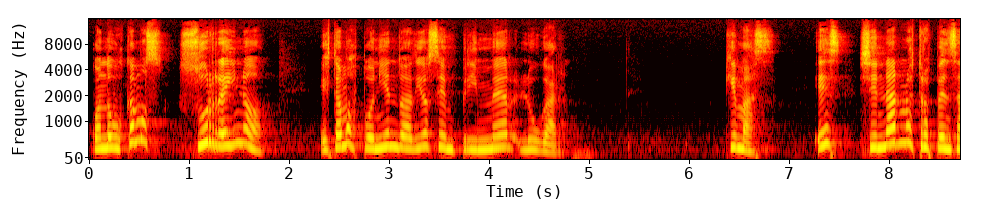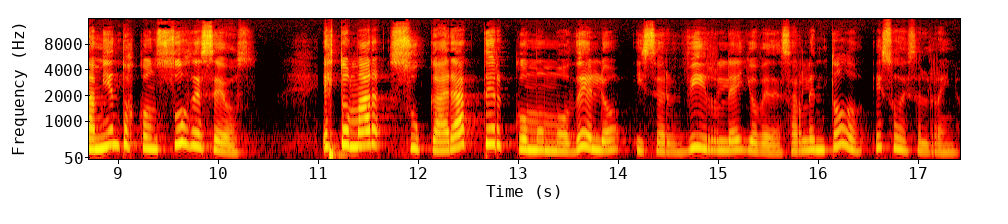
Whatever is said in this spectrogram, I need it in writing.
Cuando buscamos su reino, estamos poniendo a Dios en primer lugar. ¿Qué más? Es llenar nuestros pensamientos con sus deseos. Es tomar su carácter como modelo y servirle y obedecerle en todo. Eso es el reino.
